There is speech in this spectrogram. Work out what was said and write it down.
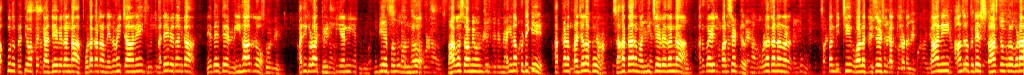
హక్కులు ప్రతి ఒక్కరికి అదే విధంగా కులగణ నిర్వహించాలని అదే విధంగా ఏదైతే బీహార్లో అది కూడా ఎన్డీఏ ప్రభుత్వంలో భాగస్వామ్యం ఉంది. అయినప్పటికీ అక్కడ ప్రజలకు సహకారం అందించే విధంగా అరవై ఐదు పర్సెంట్ కులగణన సంబంధించి వాళ్ళకి రిజర్వేషన్ కల్పించడం కానీ ఆంధ్రప్రదేశ్ రాష్ట్రంలో కూడా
